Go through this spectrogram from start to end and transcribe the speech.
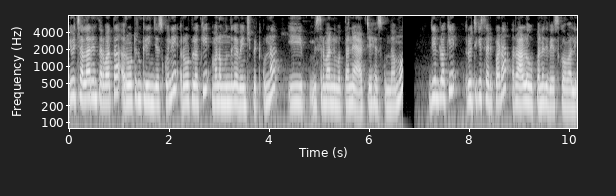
ఇవి చల్లారిన తర్వాత రోటును క్లీన్ చేసుకొని రోట్లోకి మనం ముందుగా వేయించి పెట్టుకున్న ఈ మిశ్రమాన్ని మొత్తాన్ని యాడ్ చేసేసుకుందాము. దీంట్లోకి రుచికి సరిపడా రాళ్ళ ఉప్పు అనేది వేసుకోవాలి.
